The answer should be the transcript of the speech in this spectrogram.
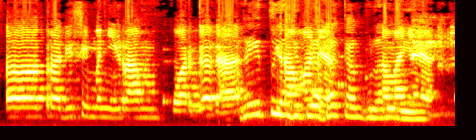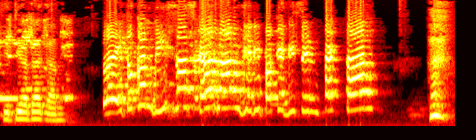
eh, tradisi menyiram keluarga kan? Nah itu yang Siraman ya, ditiadakan bulan namanya ini ya. ditiadakan. Lah itu kan bisa sekarang jadi pakai disinfektan.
